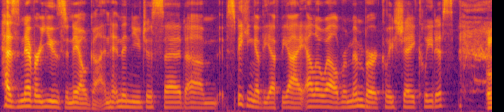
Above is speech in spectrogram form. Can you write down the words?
has never used a nail gun. And then you just said, um, speaking of the FBI, LOL, remember cliche Cletus? Oh,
